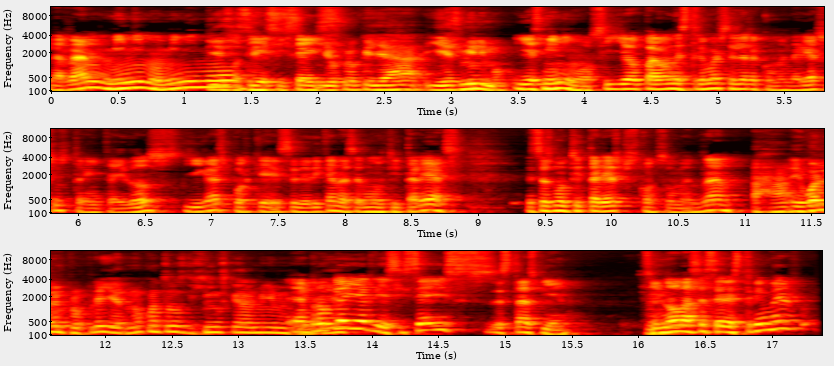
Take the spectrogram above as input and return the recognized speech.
La RAM mínimo, mínimo 16. Yo creo que ya. Y es mínimo. Y es mínimo. Sí, yo para un streamer sí le recomendaría sus 32 gigas porque se dedican a hacer multitareas. Estas multitareas pues consumen RAM. Ajá, igual en Pro Player, ¿no? ¿Cuántos dijimos que era el mínimo? En Pro Player 16 estás bien. Si no vas a ser streamer,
